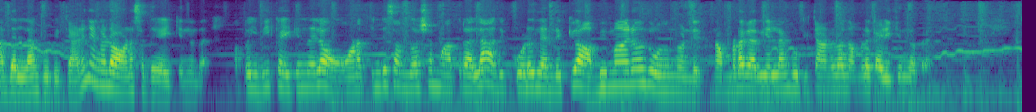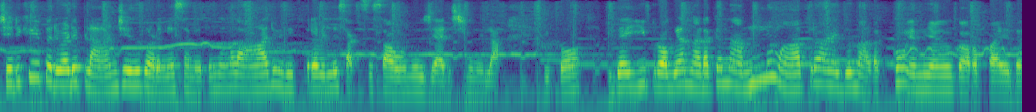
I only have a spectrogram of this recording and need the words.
അതെല്ലാം കൂട്ടിയിട്ടാണ് ഞങ്ങളുടെ ഓണസദ്യ കഴിക്കുന്നത്. അപ്പോൾ ഇതിൽ കഴിക്കുന്നതിൽ ഓണത്തിന്റെ സന്തോഷം മാത്രമല്ല അതിൽ കൂടുതൽ എന്തൊക്കെയോ അഭിമാനവും തോന്നുന്നുണ്ട്. നമ്മുടെ കറിയെല്ലാം കൂട്ടിയിട്ടാണല്ലോ നമ്മൾ കഴിക്കുന്നത്. ശരിക്കും ഈ പരിപാടി പ്ലാൻ ചെയ്ത് തുടങ്ങിയ സമയത്ത് ഞങ്ങൾ ആരും ഇത് ഇത്ര വലിയ സക്സസ് ആവുമെന്ന് വിചാരിച്ചിരുന്നില്ല. ഇപ്പോൾ ഇത് ഈ പ്രോഗ്രാം നടക്കുന്ന അന്ന് മാത്രമാണ് ഇത് നടക്കും എന്ന് ഞങ്ങൾക്ക് ഉറപ്പായത്.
